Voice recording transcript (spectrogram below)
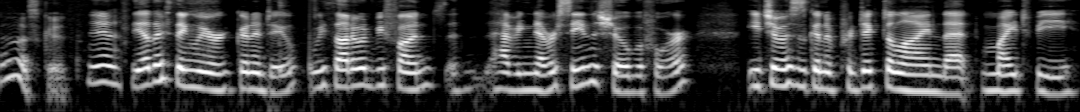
Oh, that's good. Yeah. The other thing we were gonna do, we thought it would be fun, having never seen the show before. Each of us is gonna predict a line that might be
